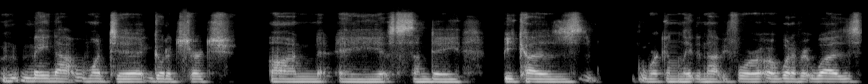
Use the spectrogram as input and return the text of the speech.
may not want to go to church on a Sunday because working late the night before or whatever it was.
